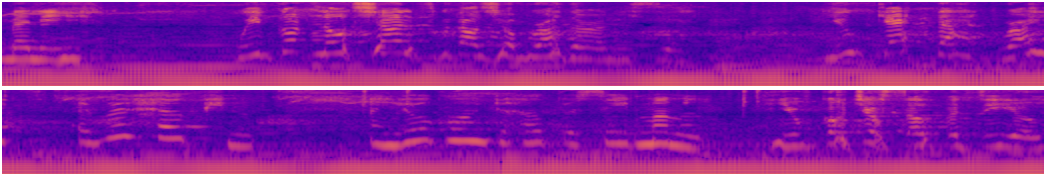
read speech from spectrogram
Mélie, we've got no chance without your brother, Amicia. You get that, right? I will help you, and you're going to help us save Mummy. You've got yourself a deal.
